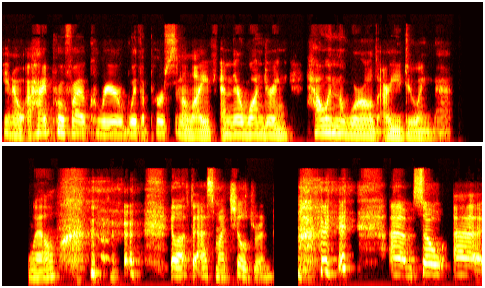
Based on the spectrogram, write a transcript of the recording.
you know, a high profile career with a personal life, and they're wondering how in the world are you doing that? Well, you'll have to ask my children. um, so uh,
